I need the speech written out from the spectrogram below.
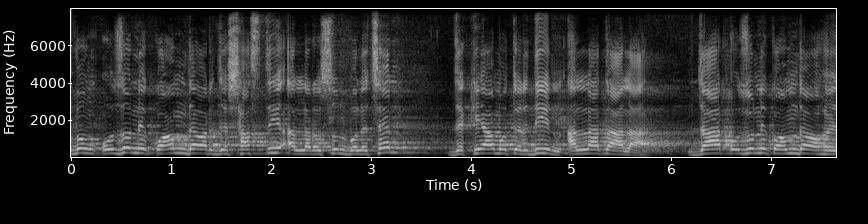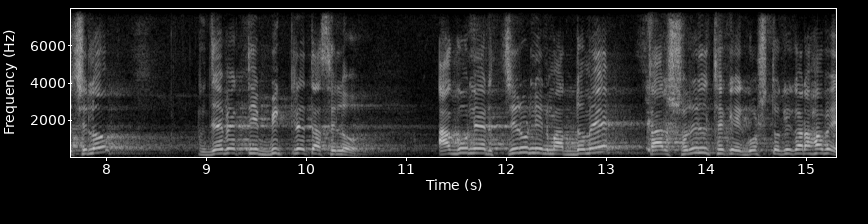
এবং ওজনে কম দেওয়ার যে শাস্তি আল্লাহ রসুল বলেছেন, যে কেয়ামতের দিন আল্লাহ তাআলা যার ওজনে কম দেওয়া হয়েছিল যে ব্যক্তি বিক্রেতা ছিল, আগুনের চিরুনির মাধ্যমে তার শরীর থেকে গোস্ত কী করা হবে?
